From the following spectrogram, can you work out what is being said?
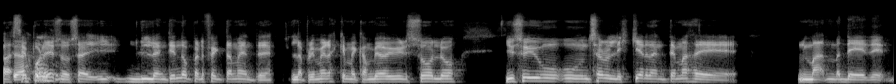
Pasé por eso, o sea, lo entiendo perfectamente. La primera es que me cambié a vivir solo. Yo soy un, cero a la izquierda en temas de, de,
